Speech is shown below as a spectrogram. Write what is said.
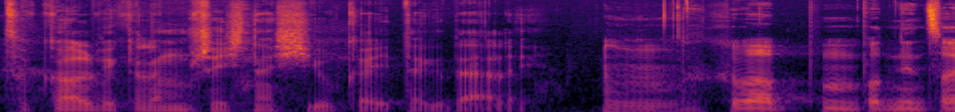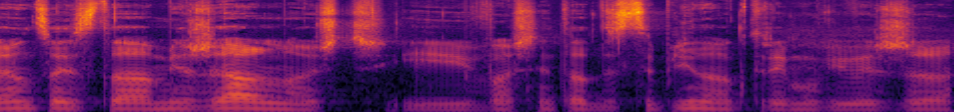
cokolwiek, ale muszę iść na siłkę i tak dalej. Mm, chyba podniecająca jest ta mierzalność i właśnie ta dyscyplina, o której mówiłeś, że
